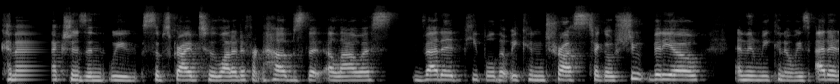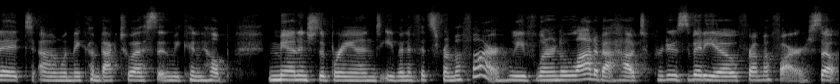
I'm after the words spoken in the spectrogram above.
connections and we subscribe to a lot of different hubs that allow us vetted people that we can trust to go shoot video and then we can always edit it uh, when they come back to us and we can help manage the brand even if it's from afar we've learned a lot about how to produce video from afar so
